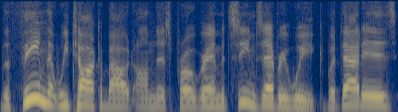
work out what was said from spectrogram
the theme that we talk about on this program, it seems every week, but that is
